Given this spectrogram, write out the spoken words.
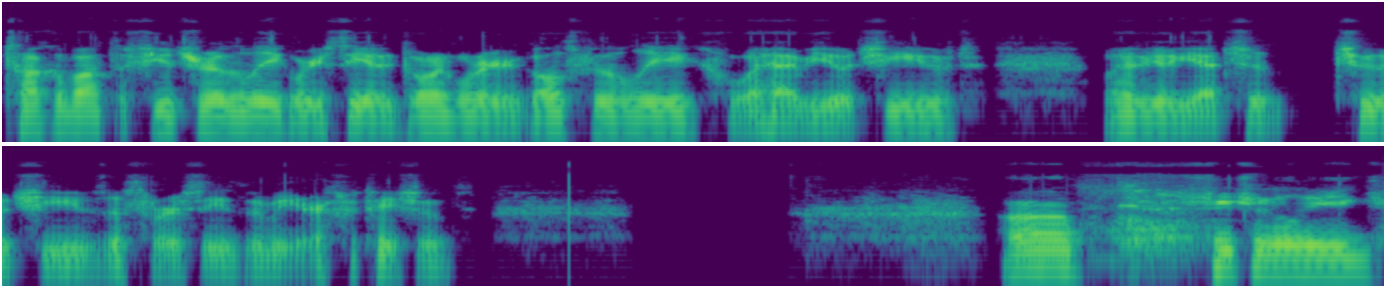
Talk about the future of the league, where you see it going, what are your goals for the league, what have you achieved, what have you yet to, to achieve this first season, meet your expectations. Um, future of the league,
